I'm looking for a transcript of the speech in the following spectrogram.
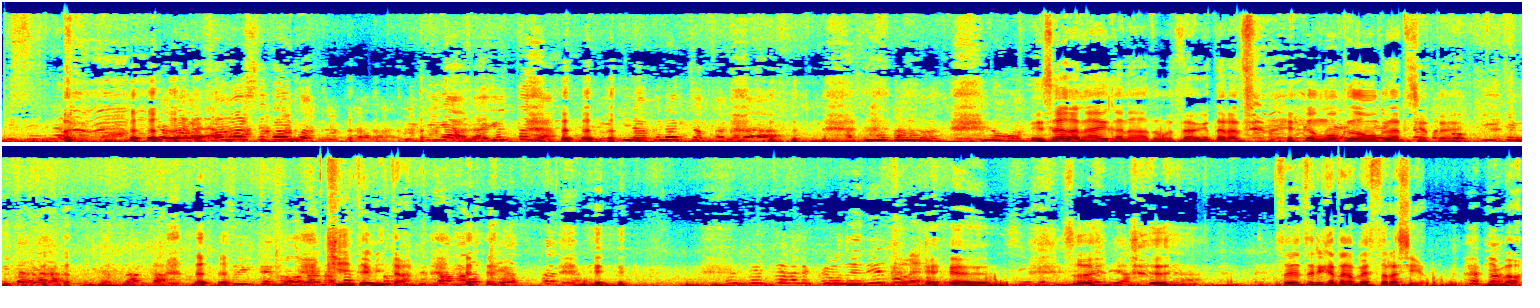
いやだから探してたんだってだから浮きが言ったじゃん。浮きなくなっちゃったから 橋本の浮きの方に餌がないかなと思ってあげたら重く重くなってきちゃったね聞いて。みたらなんかついてそうだな。聞いてみた黙ってやったじゃん絶対また黒でね。それそういう釣り方がベストらしいよ。今は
